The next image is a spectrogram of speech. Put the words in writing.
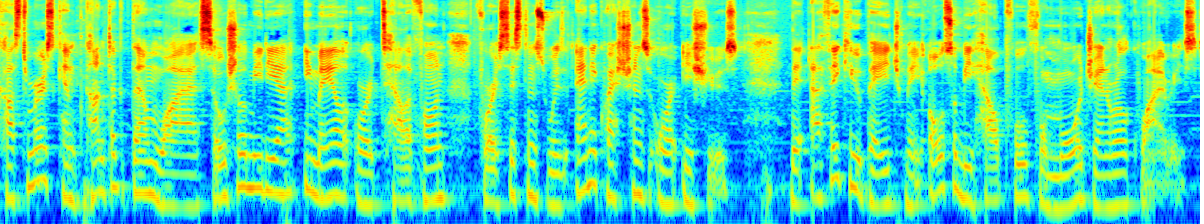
Customers can contact them via social media, email, or telephone for assistance with any questions or issues. The FAQ page may also be helpful for more general queries.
